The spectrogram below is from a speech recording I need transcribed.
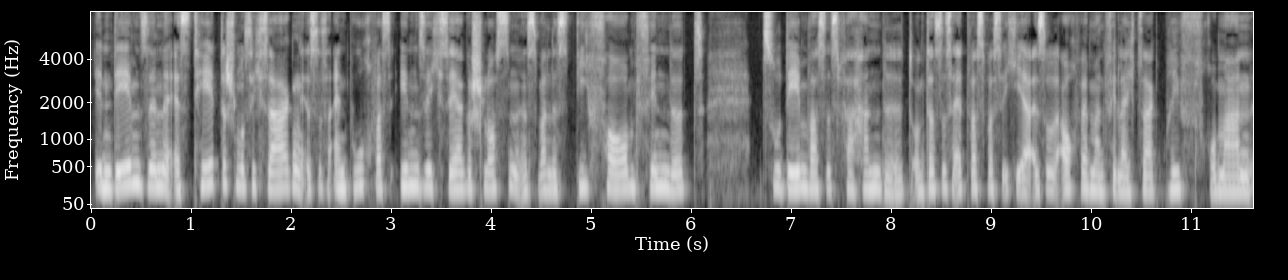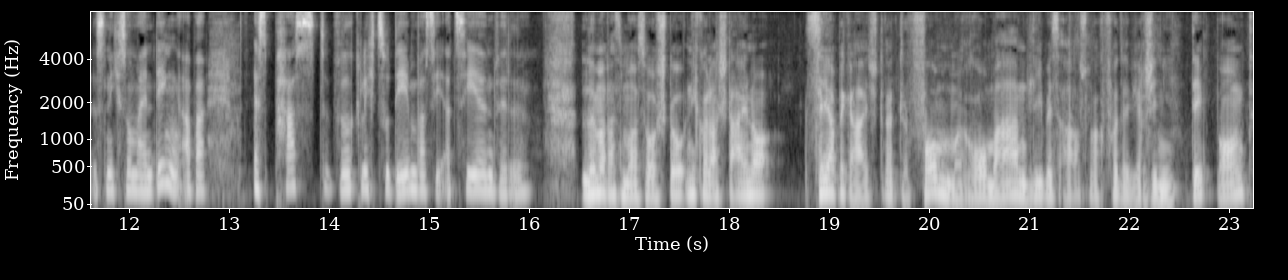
in dem Sinne ästhetisch muss ich sagen, ist es ein Buch, was in sich sehr geschlossen ist, weil es die Form findet, zu dem, was es verhandelt. Und das ist etwas, was ich ihr, also auch wenn man vielleicht sagt, Briefroman ist nicht so mein Ding, aber es passt wirklich zu dem, was sie erzählen will. Lassen wir das mal so stehen. Nicola Steiner, sehr begeistert vom Roman Liebes Arschloch von der Virginie Despont,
